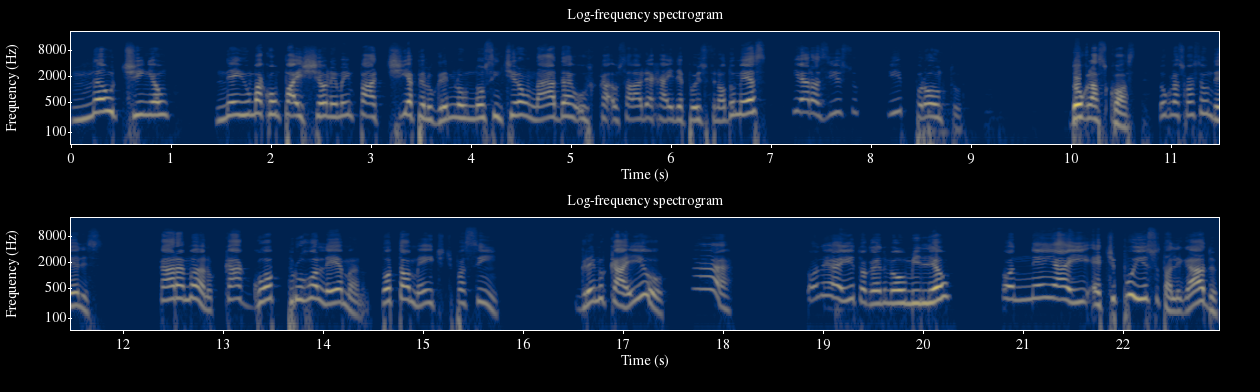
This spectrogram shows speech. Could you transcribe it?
não tinham nenhuma compaixão, nenhuma empatia pelo Grêmio, não, não sentiram nada. O, o salário ia cair depois do final do mês e era isso e pronto. Douglas Costa. Douglas Costa é um deles. Cara, mano, cagou pro rolê, mano. Totalmente. Tipo assim, o Grêmio caiu? É, tô nem aí, tô ganhando meu um milhão. Tô nem aí. É tipo isso, tá ligado?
